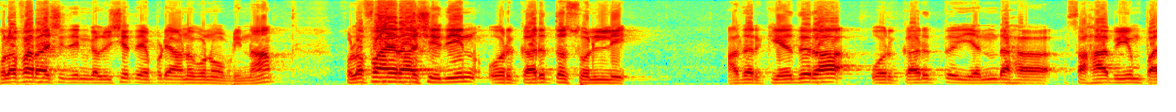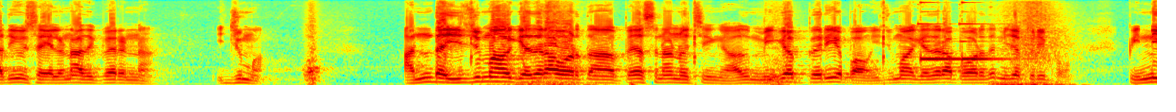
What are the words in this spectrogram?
குலஃபா ராஷிதீன்கள் விஷயத்தை எப்படி அணுகணும் அப்படின்னா குலஃபாய் ராஷிதீன் ஒரு கருத்தை சொல்லி அதற்கு எதிராக ஒரு கருத்து எந்த சஹாபியும் பதிவு செய்யலைன்னா அதுக்கு பேர் என்ன? இஜ்மா. அந்த இஜ்மாவுக்கு எதிராக ஒருத்தன் பேசுனான்னு வச்சுங்க அது மிகப்பெரிய பாவம். இஜ்மாவுக்கு எதிராக போகிறது மிகப்பெரிய பாவம். இப்போ இன்னைக்கு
